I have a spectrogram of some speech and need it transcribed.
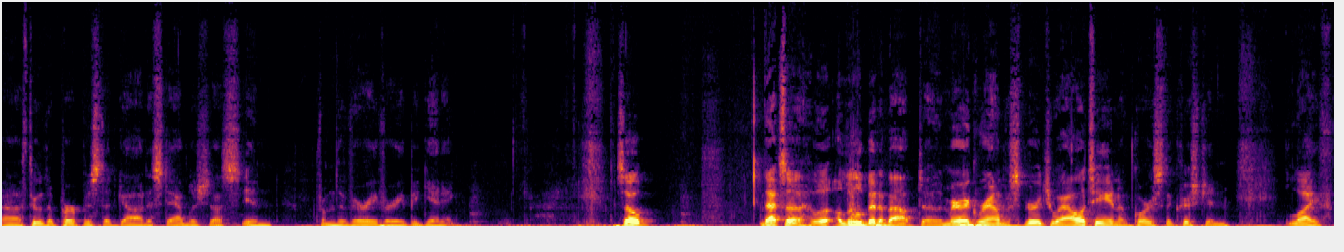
uh, through the purpose that God established us in from the very very beginning. So that's a, a little bit about uh, the merry-go-round of spirituality and, of course, the Christian life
